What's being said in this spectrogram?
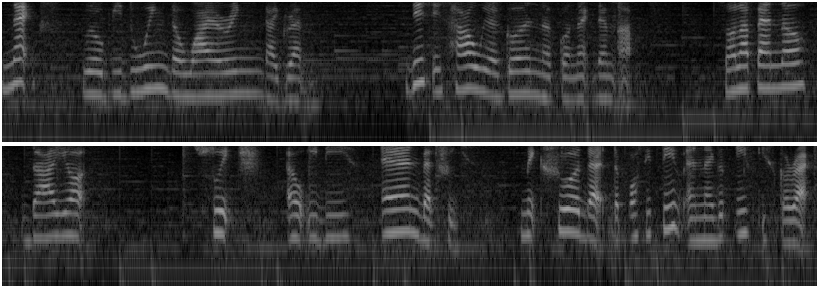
Next, we'll be doing the wiring diagram. This is how we are going to connect them up. Solar panel, diode, switch, LEDs, and batteries make sure that the positive and negative is correct.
